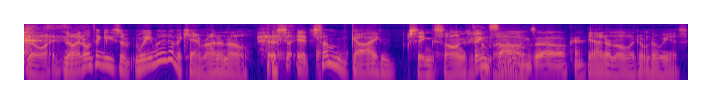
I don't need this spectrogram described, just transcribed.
no, I, no, I don't think he's a. Well, he might have a camera. I don't know. It's, it's some guy who sings songs. Or Sing something. I don't know. songs. Oh, okay. Yeah, I don't know. I don't know who he is.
